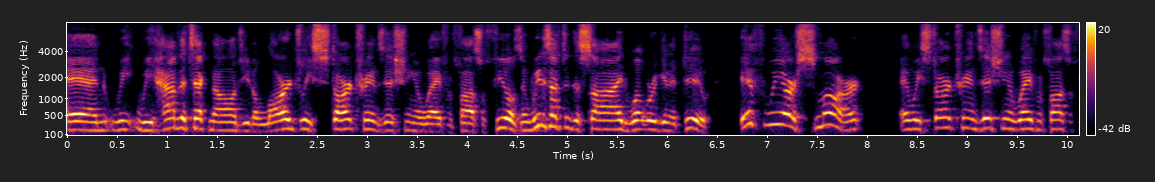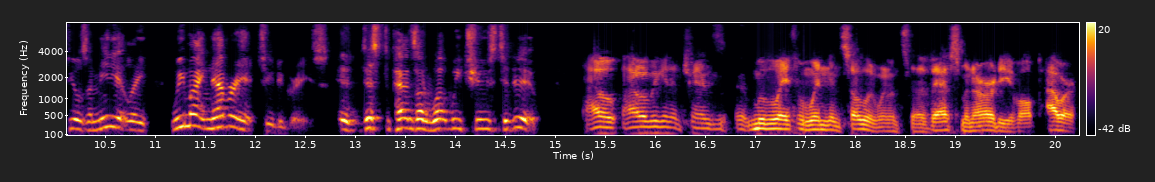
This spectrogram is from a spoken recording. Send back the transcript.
And we, we have the technology to largely start transitioning away from fossil fuels. And we just have to decide what we're going to do. If we are smart and we start transitioning away from fossil fuels immediately, we might never hit two degrees. It just depends on what we choose to do. How how are we going to trans move away from wind and solar when it's a vast minority of all power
